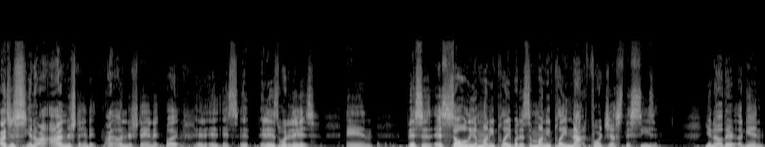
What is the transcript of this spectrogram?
I just, you know, I, I understand it. I understand it, but it, it, it's it, it is what it is and this is it's solely a money play, but it's a money play not for just this season. You know, there again,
